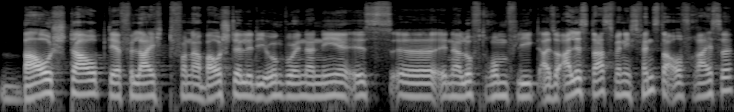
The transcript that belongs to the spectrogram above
Baustaub, der vielleicht von einer Baustelle, die irgendwo in der Nähe ist, äh, in der Luft rumfliegt. Also alles das, wenn ich das Fenster aufreiße,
